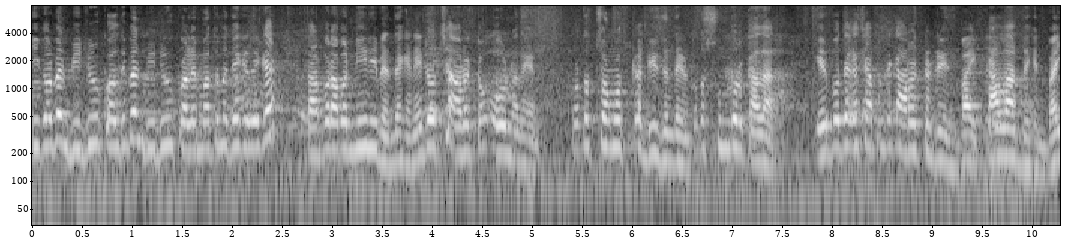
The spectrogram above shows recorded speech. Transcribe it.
কি করবেন? ভিডিও কল দিবেন ভিডিও কলের মাধ্যমে দেখে দেখে তারপর আবার নিয়ে নেবেন। দেখেন, এটা হচ্ছে আরও একটা ওড়না, দেখেন। কত চমৎকার ডিজাইন দেখেন, কত সুন্দর কালার এরপর দেখা যাচ্ছে আপনাদেরকে আরও একটা ড্রেস ভাই কালার দেখেন, ভাই।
